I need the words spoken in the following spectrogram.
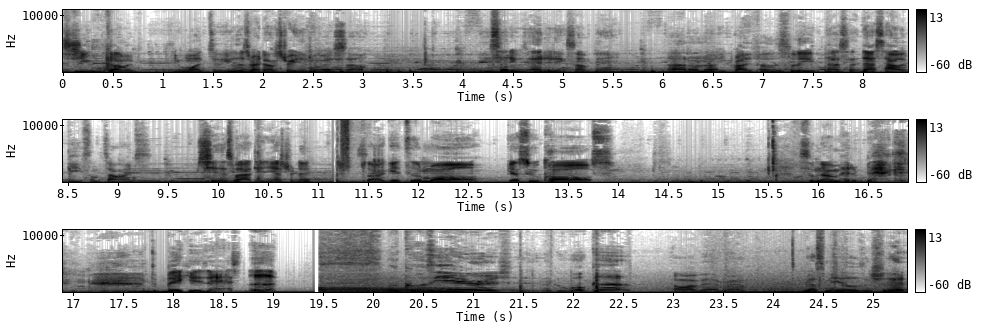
You can come if you want to. He lives right down the street anyway, so. He said he was editing something. I don't know. He probably fell asleep. That's that's how it be sometimes. Shit, that's what I did yesterday. So I get to the mall. Guess who calls? So now I'm headed back to pick his ass up. Look who's here. Look who woke up. Oh my bad, bro. Got some heels and shit.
